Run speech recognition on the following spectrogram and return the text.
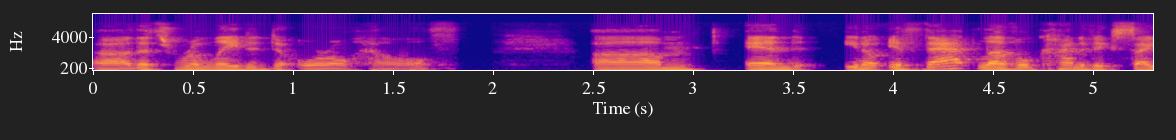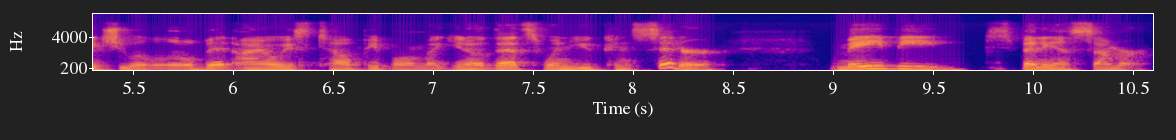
uh, that's related to oral health. Um, and you know, if that level kind of excites you a little bit, I always tell people, I'm like, you know, that's when you consider maybe spending a summer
